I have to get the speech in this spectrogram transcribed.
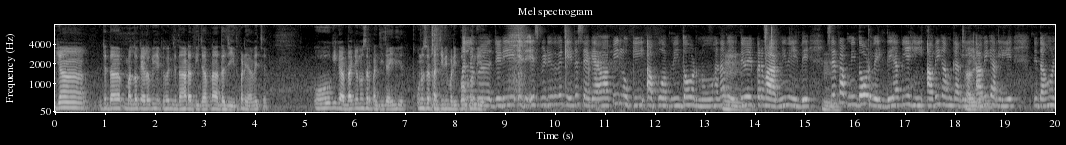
ਜਾਂ ਜਿੱਦਾਂ ਮੰਨ ਲਓ ਕਹਿ ਲਓ ਵੀ ਇੱਕ ਹੁਣ ਜਿੱਦਾਂ ਸਾਡਾ ਤੀਜਾ ਭਰਾ ਦਲਜੀਤ ਬਣਿਆ ਵਿੱਚ, ਉਹ ਕੀ ਕਰਦਾ ਕਿ ਉਹਨੂੰ ਸਰਪੰਚੀ ਚਾਹੀਦੀ ਹੈ ਉਹਨੂੰ ਸਰਪੰਚੀ ਦੀ ਬੜੀ ਭੁੱਖ ਹੁੰਦੀ ਹੈ। ਮਤਲਬ ਜਿਹੜੀ ਇਹਦੇ- ਇਸ ਵੀਡੀਓ ਦੇ ਵਿੱਚ ਇਹ ਦੱਸਿਆ ਗਿਆ ਵਾ ਵੀ ਲੋਕੀ ਆਪੋ ਆਪਣੀ ਦੌੜ ਨੂੰ ਹਨਾ ਵੇਖਦੇ ਹੋਏ ਪਰਿਵਾਰ ਨਹੀਂ ਵੇਖਦੇ ਸਿਰਫ ਆਪਣੀ ਦੌੜ ਵੇਖਦੇ ਆ ਵੀ ਅਸੀਂ ਆ ਵੀ ਕੰਮ ਕਰ ਲਈਏ ਆ ਵੀ ਕਰ ਲਈਏ। ਜਿੱਦਾਂ ਹੁਣ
